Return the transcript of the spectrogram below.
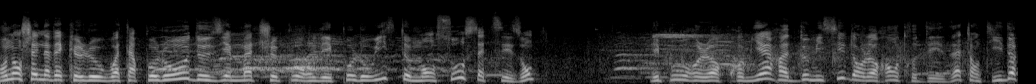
On enchaîne avec le water polo, deuxième match pour les poloistes Manceau cette saison et pour leur première à domicile dans leur rentre des Atlantides,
